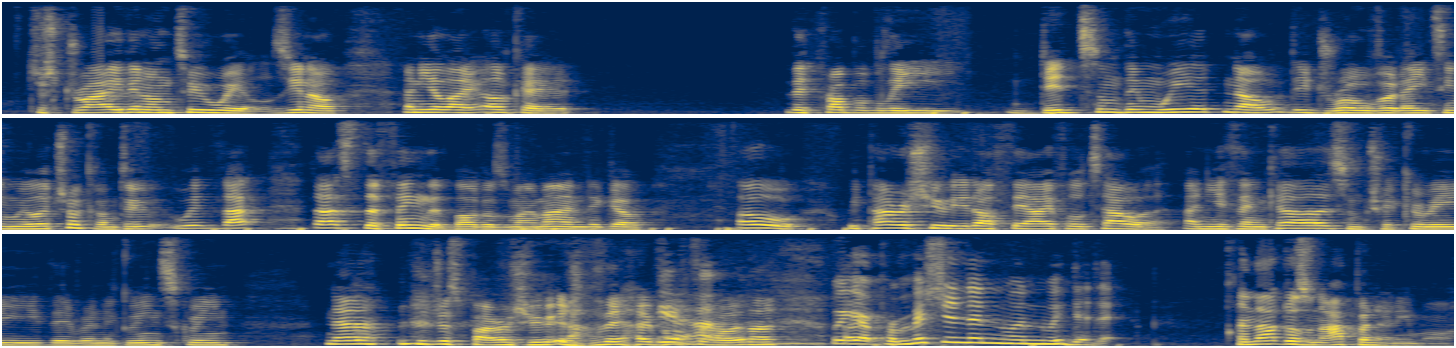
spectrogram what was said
just driving on two wheels. You know, and you're like, okay, they probably did something weird. No, they drove an eighteen wheeler truck onto with that. That's the thing that boggles my mind. They go, "Oh, we parachuted off the Eiffel Tower," and you think, "Oh, some trickery. They were in a green screen." Nah, they just parachuted off the Eiffel Yeah. Tower, That- We got permission, and when we did it, and that doesn't happen anymore.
